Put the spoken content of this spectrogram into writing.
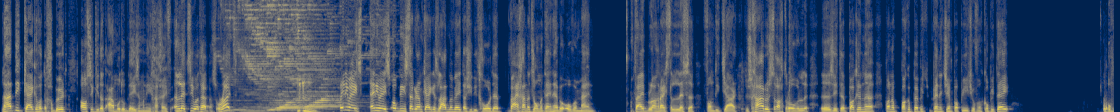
Laat ik kijken wat er gebeurt als ik je dat aanbod op deze manier ga geven. En let's see what happens, alright? anyways, anyways, ook de Instagram kijkers, laat me weten als je dit gehoord hebt. Wij gaan het zo meteen hebben over mijn vijf belangrijkste lessen van dit jaar. Dus ga rustig achterover uh, zitten. Pak een, uh, pak een pennetje en papiertje of een kopje thee. Of,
